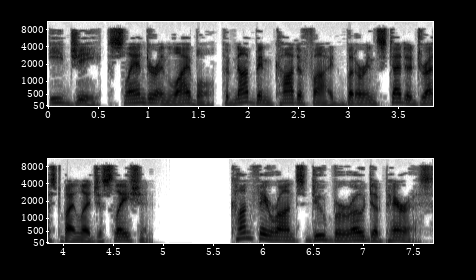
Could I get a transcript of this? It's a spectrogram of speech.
e.g., slander and libel, have not been codified but are instead addressed by legislation. Conférence du Barreau de Paris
